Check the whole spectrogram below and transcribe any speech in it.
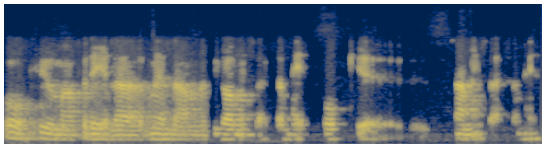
Och hur man fördelar mellan begravningsverksamhet och eh, samlingsverksamhet.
